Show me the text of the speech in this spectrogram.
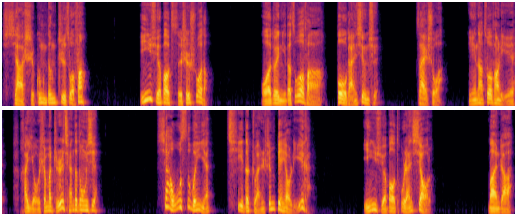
夏氏宫灯制作坊。”尹雪豹此时说道：“我对你的作坊不感兴趣。再说，你那作坊里还有什么值钱的东西？”夏无思闻言，气得转身便要离开。尹雪豹突然笑了：“慢着，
